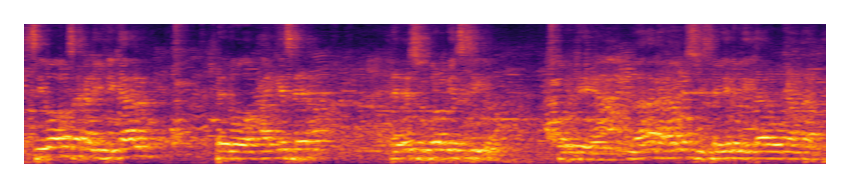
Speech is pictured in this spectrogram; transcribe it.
sí lo vamos a calificar, pero hay que ser, tener su propio estilo. Porque nada ganamos si usted viene a imitar a un cantante.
